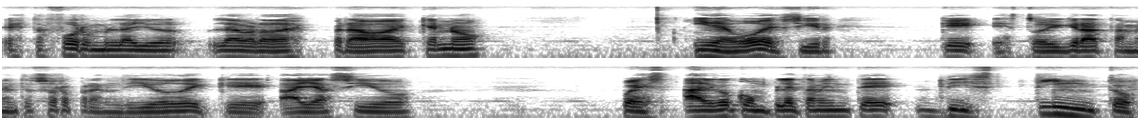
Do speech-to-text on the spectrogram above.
esta fórmula. Yo la verdad esperaba que no. Y debo decir que estoy gratamente sorprendido de que haya sido pues algo completamente distinto,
